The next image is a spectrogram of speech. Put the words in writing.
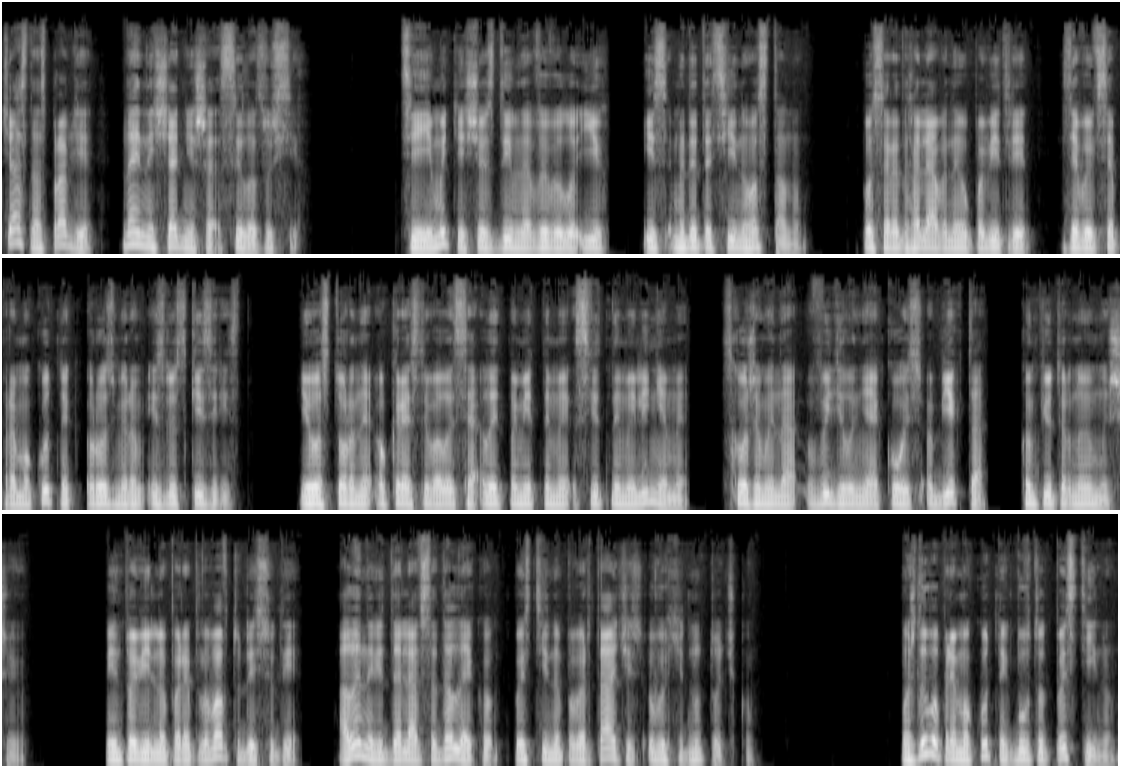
Час насправді найнещадніша сила з усіх. Цієї миті щось дивне вивело їх із медитаційного стану. Посеред галявини у повітрі з'явився прямокутник розміром із людський зріст. Його сторони окреслювалися ледь помітними світними лініями, схожими на виділення якогось об'єкта комп'ютерною мишею. Він повільно перепливав туди-сюди, але не віддалявся далеко, постійно повертаючись у вихідну точку. Можливо, прямокутник був тут постійно,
